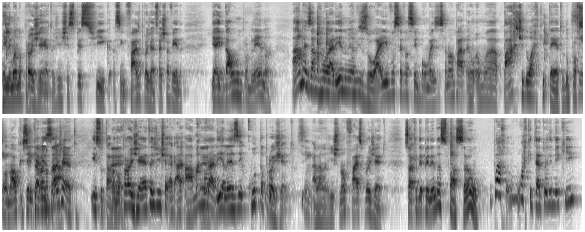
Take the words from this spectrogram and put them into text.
Ele manda o um projeto, a gente especifica, assim, faz o projeto, fecha a venda. E aí dá algum problema, ah, mas a marmoraria não me avisou. Aí você fala assim, bom, mas isso é uma, é uma parte do arquiteto, do profissional Sim, que tem que estava no projeto. Isso estava é. no projeto, a gente a, a marmoraria é. ela executa projeto. Sim. Ela, a gente não faz projeto. Só que dependendo da situação, o, o arquiteto ele meio que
